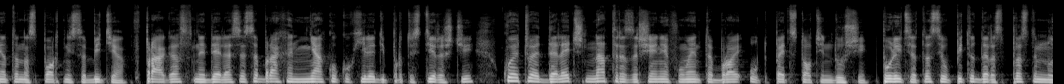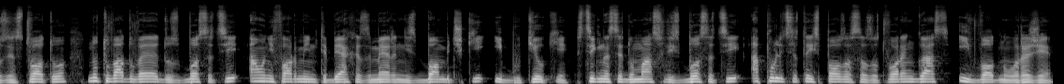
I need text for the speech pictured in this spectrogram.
посещенията на спортни събития. В Прага в неделя се събраха няколко хиляди протестиращи, което е далеч над разрешение в момента брой от 500 души. Полицията се опита да разпръсне мнозинството, но това доведе до сблъсъци, а униформените бяха замерени с бомбички и бутилки. Стигна се до масови сблъсъци, а полицията използва сълзотворен глас и водно оръжие.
